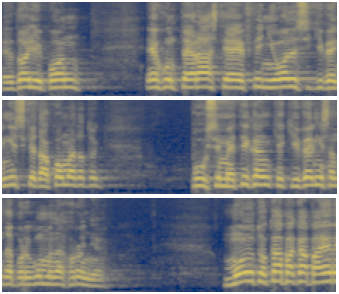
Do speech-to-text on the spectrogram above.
Εδώ λοιπόν έχουν τεράστια ευθύνη όλες οι κυβερνήσεις και τα κόμματα που συμμετείχαν και κυβέρνησαν τα προηγούμενα χρόνια. Μόνο το ΚΚΕ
